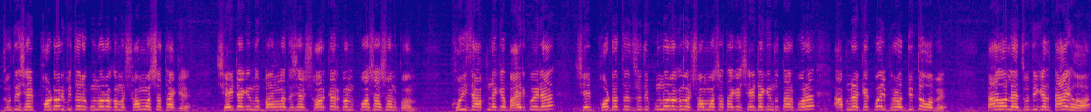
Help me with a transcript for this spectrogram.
যদি সেই ফটোর ভিতরে কোনো রকমের সমস্যা থাকে, সেইটা কিন্তু বাংলাদেশের সরকার কোন, প্রশাসন কোন, খুঁজে আপনাকে বাইর কইরা সেই ফটোতে যদি কোনো রকমের সমস্যা থাকে সেটা কিন্তু তারপরে আপনাকে কই ফেরত দিতে হবে। তাহলে যদি গেল তাই হয়,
